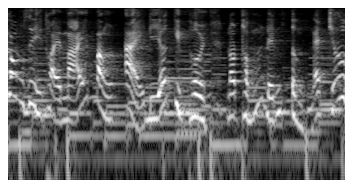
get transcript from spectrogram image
không gì thoải mái bằng ải đía kịp thời, nó thấm đến từng nét chữ.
